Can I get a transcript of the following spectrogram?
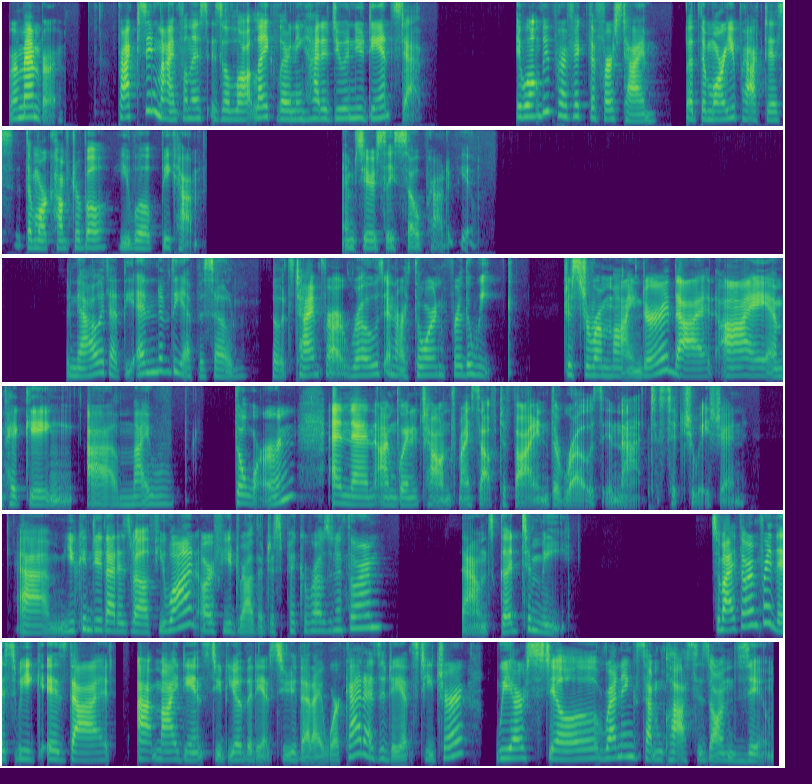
Remember, practicing mindfulness is a lot like learning how to do a new dance step. It won't be perfect the first time, but the more you practice, the more comfortable you will become. I'm seriously so proud of you. So now it's at the end of the episode, so it's time for our rose and our thorn for the week. Just a reminder that I am picking uh, my thorn, and then I'm going to challenge myself to find the rose in that situation. Um, you can do that as well if you want, or if you'd rather just pick a rose and a thorn, Sounds good to me. So, my thorn for this week is that at my dance studio, the dance studio that I work at as a dance teacher, we are still running some classes on Zoom.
